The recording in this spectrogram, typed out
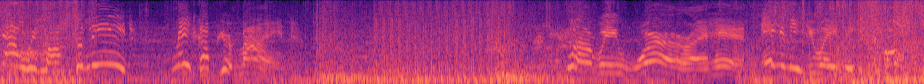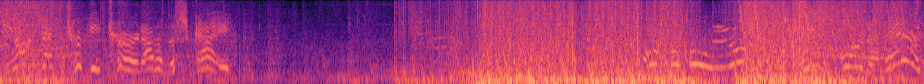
Now we lost the lead. Make mind. Well, we were ahead. Enemy UAV. Oh, knock that turkey turd out of the sky. Oh, look! We pulled ahead.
